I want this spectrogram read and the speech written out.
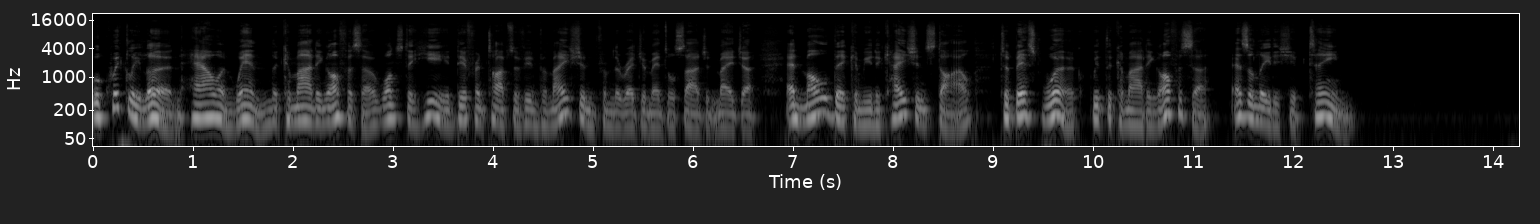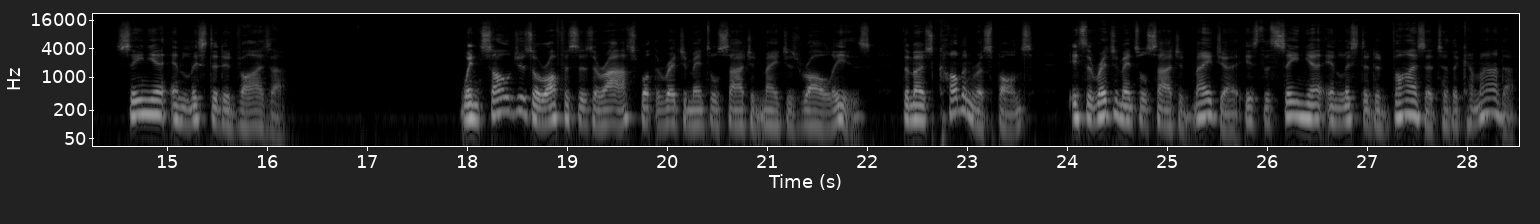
will quickly learn how and when the commanding officer wants to hear different types of information from the regimental sergeant major and mould their communication style to best work with the commanding officer as a leadership team. Senior Enlisted Advisor When soldiers or officers are asked what the regimental sergeant major's role is, the most common response is the regimental sergeant major is the senior enlisted advisor to the commander.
